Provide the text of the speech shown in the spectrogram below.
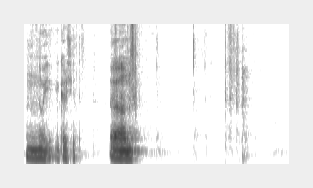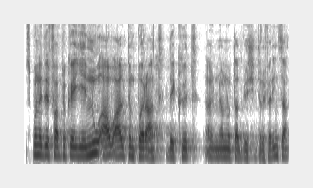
nu e greșit. Uh, spune de faptul că ei nu au alt împărat decât, mi-am notat greșit referința,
